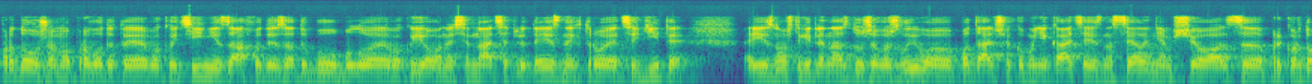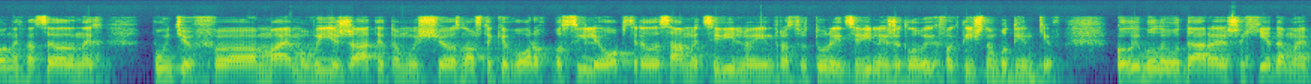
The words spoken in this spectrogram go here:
продовжуємо проводити евакуаційні заходи. За добу було евакуйовано 17 людей. З них троє це діти. І знову ж таки для нас дуже важливо подальша комунікація з населенням, що з прикордонних населених пунктів маємо виїжджати, тому що знову ж таки ворог посилює обстріли саме цивільної інфраструктури і цивільних житлових фактично будинків. Коли були удари шахедами.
